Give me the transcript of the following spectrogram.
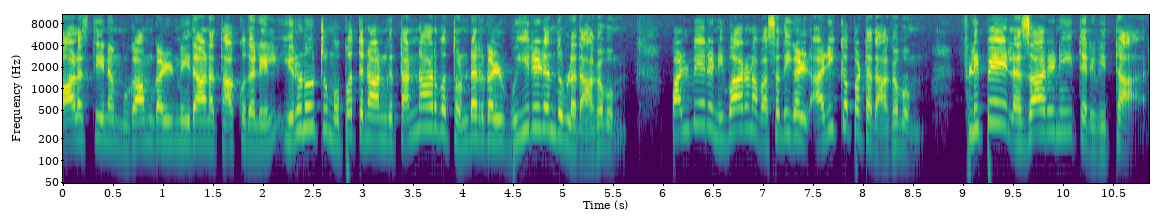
பாலஸ்தீன முகாம்கள் மீதான தாக்குதலில் இருநூற்று முப்பத்தி நான்கு தன்னார்வ தொண்டர்கள் உயிரிழந்துள்ளதாகவும் பல்வேறு நிவாரண வசதிகள் அழிக்கப்பட்டதாகவும் பிலிப்பே லசாரினி தெரிவித்தார்.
